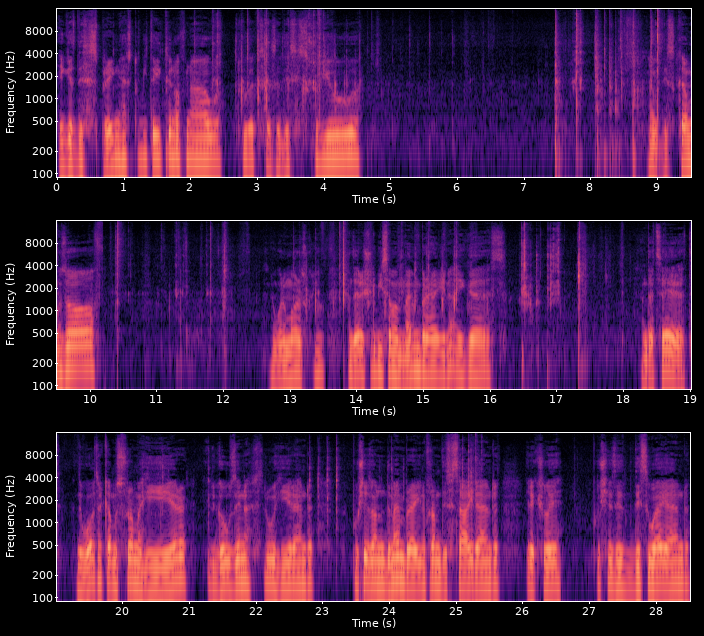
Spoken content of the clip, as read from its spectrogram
I guess this spring has to be taken off now to access this screw. Now this comes off. And one more screw. And there should be some membrane, I guess. And that's it the water comes from here it goes in through here and pushes on the membrane from this side and it actually pushes it this way and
